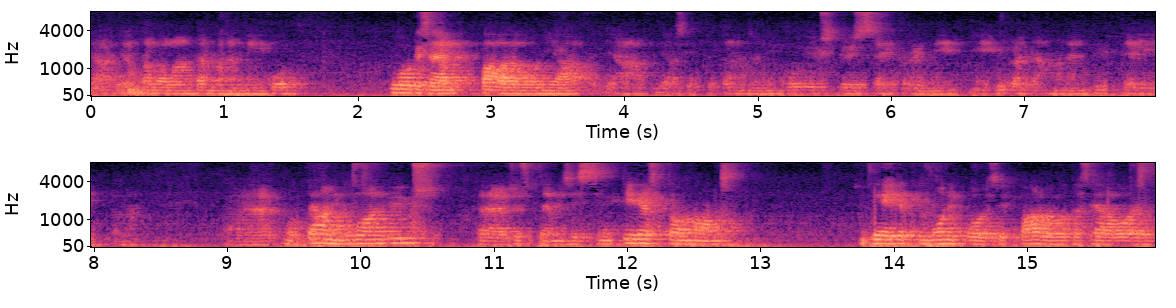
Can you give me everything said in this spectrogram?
ja, ja tavallaan tämmöinen niin kuin julkisen palvelun ja, ja, ja sitten tämmöisen niin kuin yksityissektorin niin, niin hyvä tämmöinen yhteenliittymä. Mutta tämä on niin vain yksi systeemi. Siis sinne kirjastoon on kehitetty monipuolisia palveluita. Siellä voi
